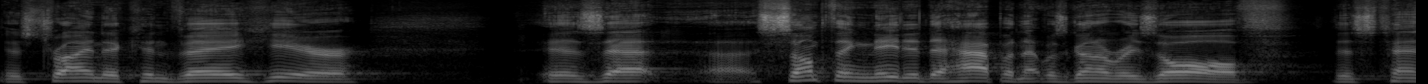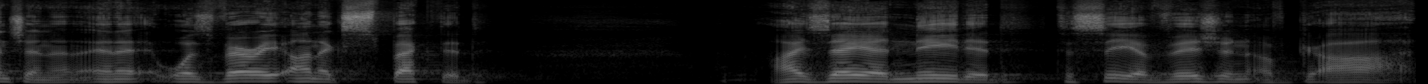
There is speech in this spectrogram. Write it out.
is trying to convey here is that uh, something needed to happen that was going to resolve this tension, and, and it was very unexpected. Isaiah needed to see a vision of God,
